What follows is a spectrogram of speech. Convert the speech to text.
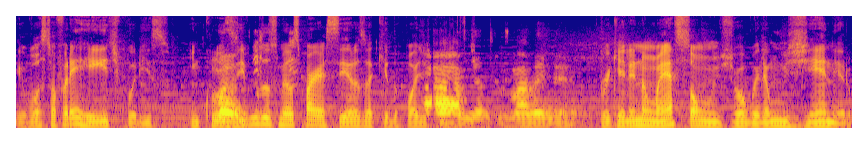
Eu vou sofrer hate por isso. Inclusive Mano. dos meus parceiros aqui do podcast. Ah, meu Deus, lá vem mesmo. Porque ele não é só um jogo, ele é um gênero.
